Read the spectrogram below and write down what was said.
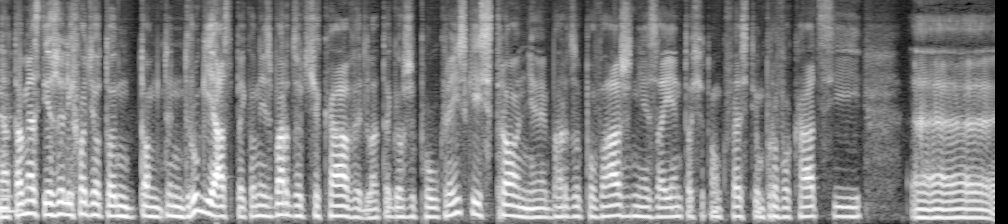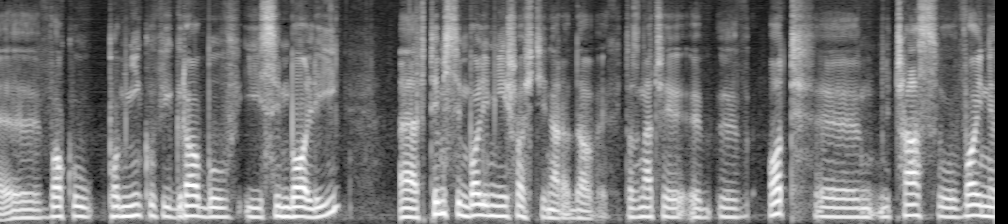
Natomiast jeżeli chodzi o ten, ten drugi aspekt, on jest bardzo ciekawy, dlatego że po ukraińskiej stronie bardzo poważnie zajęto się tą kwestią prowokacji E, wokół pomników i grobów i symboli, e, w tym symboli mniejszości narodowych. To znaczy od czasu wojny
